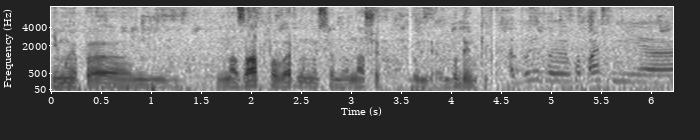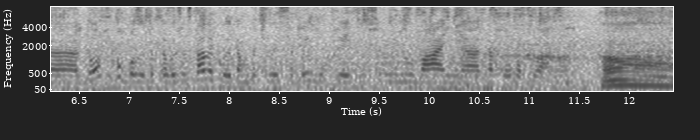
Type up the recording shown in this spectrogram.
і ми е, назад повернемося до наших бу- будинків. Ви в Попасній е, довго були? Тобто ви застали, коли там почалися вибухи, якісь руйнування такого плану? А,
